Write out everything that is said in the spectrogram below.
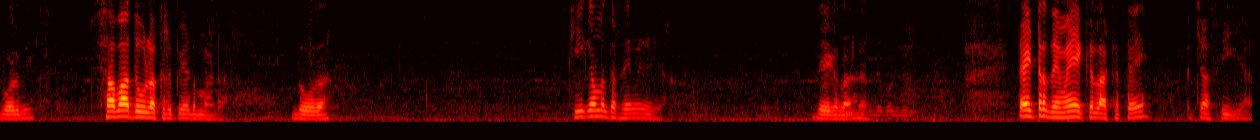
ਬੋਲ ਵੀ। ਸਵਾ 2 ਲੱਖ ਰੁਪਏ ਡਿਮਾਂਡ ਆ। ਦੋ ਦਾ। ਠੀਕ ਆ ਮੈਂ ਦੱਸੇ ਮੈਨੂੰ ਯਾਰ? ਦੇਖ ਲੈ। ਟਰੈਕਟਰ ਦੇਵਾਂ 1 ਲੱਖ ਤੇ 85000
